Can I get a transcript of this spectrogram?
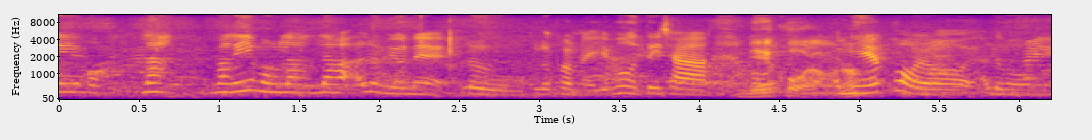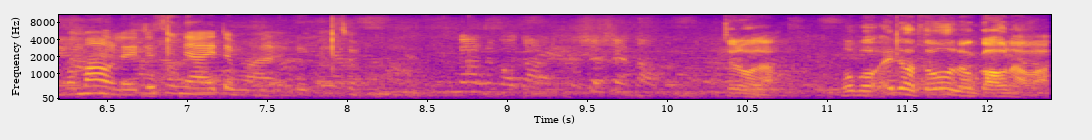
လေးရမောလာညီမလေးရမောလာလာအဲ့လိုမျိုးနဲ့အဲ့လိုဘယ်လိုခေါ်မလဲရမောကိုတေချာအမြဲခေါ်တာပေါ့အနော်မြဲခေါ်တော့အဲ့လိုမမကိုလည်းကျေးဇူးအများကြီးတင်ပါတယ်လို့ပြောချင်ပါတယ်ကျွန်တော်လားဟုတ်ပေါ့အဲ့တော့သုံးအောင်လုံးကောင်းတာပါ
